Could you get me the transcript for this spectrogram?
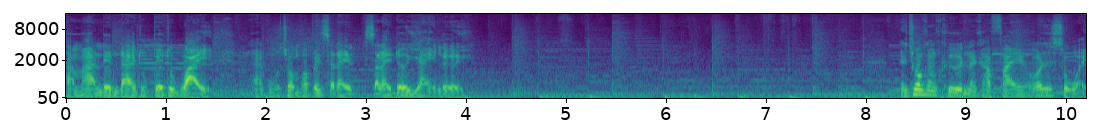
สามารถเล่นได้ทุกเพศทุกวัย นะคุณผู้ชมเพราะเป็นสไลสไลเดอร์ใหญ่เลย ในช่วงกลางคืนนะครับ ไฟเขาก็จะสวย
